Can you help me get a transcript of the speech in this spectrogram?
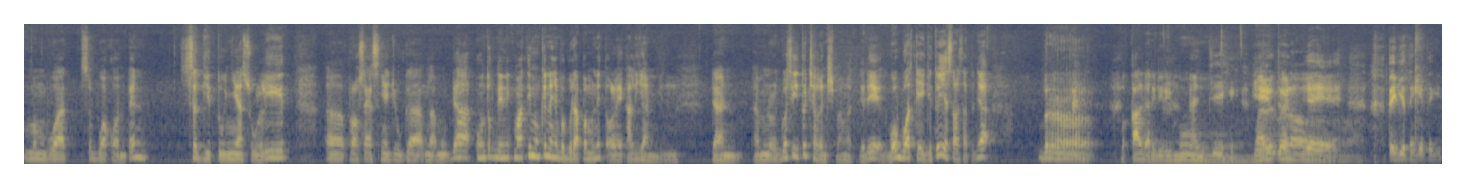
membuat sebuah konten segitunya sulit, eh, prosesnya juga nggak mudah untuk dinikmati mungkin hanya beberapa menit oleh kalian gitu. Hmm. Dan eh, menurut gue sih itu challenge banget. Jadi gue buat kayak gitu ya salah satunya berbekal dari dirimu. Anjing. Malu Gitu gue. loh. Iya, iya, iya. Thank you, thank you, thank you.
